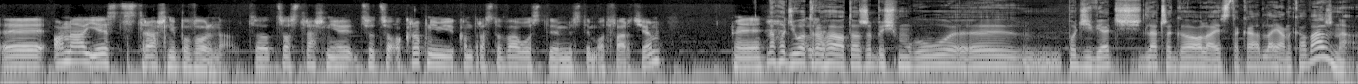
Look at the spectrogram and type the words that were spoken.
e, ona jest strasznie powolna, co, co strasznie, co, co okropnie mi kontrastowało z tym, z tym otwarciem. E, no chodziło Ale... trochę o to, żebyś mógł yy, podziwiać, dlaczego Ola jest taka dla Janka ważna.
